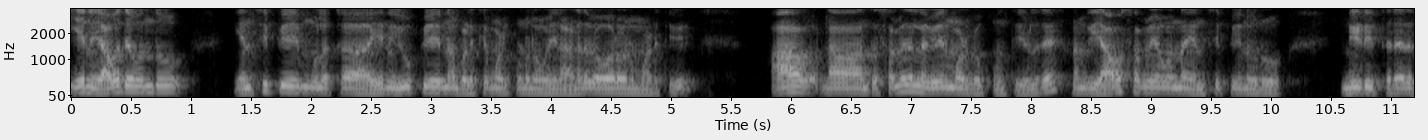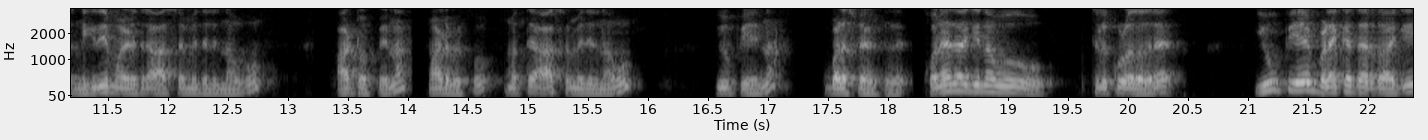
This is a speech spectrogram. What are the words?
ಏನು ಯಾವುದೇ ಒಂದು ಎನ್ ಸಿ ಪಿ ಐ ಮೂಲಕ ಏನು ಯು ಪಿ ಐನ ಬಳಕೆ ಮಾಡಿಕೊಂಡು ನಾವು ಏನು ಹಣದ ವ್ಯವಹಾರವನ್ನು ಮಾಡ್ತೀವಿ, ಆ ನಾ ಅಂಥ ಸಮಯದಲ್ಲಿ ನಾವೇನು ಮಾಡಬೇಕು ಅಂತ ಹೇಳಿದ್ರೆ ನಮಗೆ ಯಾವ ಸಮಯವನ್ನು ಎನ್ ಸಿ ಪಿ ಐನವರು ನೀಡಿರ್ತಾರೆ, ಅದರ ನಿಗದಿ ಮಾಡಿದರೆ ಆ ಸಮಯದಲ್ಲಿ ನಾವು ಆಟೋ ಪೇನ ಮಾಡಬೇಕು. ಮತ್ತು ಆ ಸಮಯದಲ್ಲಿ ನಾವು ಯು ಪಿ ಐನ ಬಳಸಬೇಕಾಗ್ತದೆ. ಕೊನೆಯದಾಗಿ ನಾವು ತಿಳ್ಕೊಳ್ಳೋದಾದರೆ, ಯು ಪಿ ಐ ಬಳಕೆದಾರರಾಗಿ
